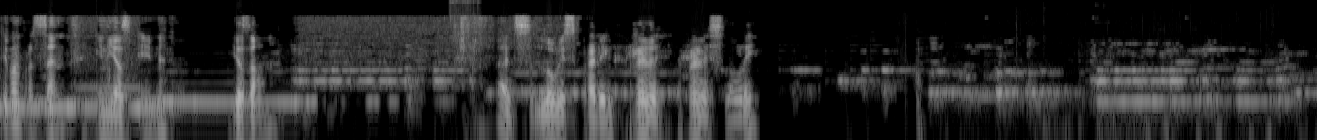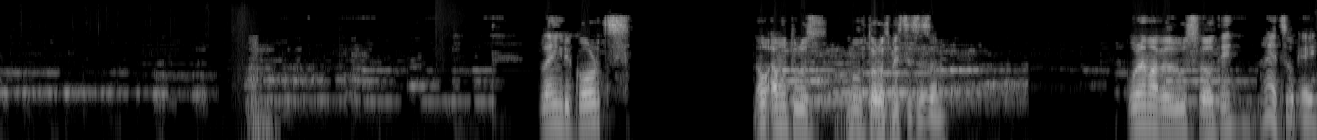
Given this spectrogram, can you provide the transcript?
11 percent in, Yaz- in Yazan. Oh, it's slowly spreading, really, really slowly. Playing records. No, I want to lose, move towards mysticism. Ulema will lose 30. It's okay.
